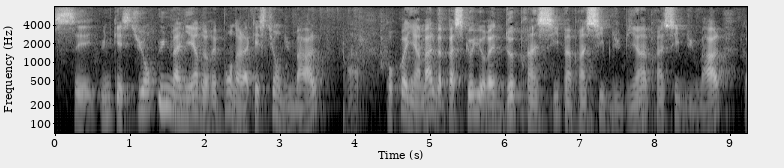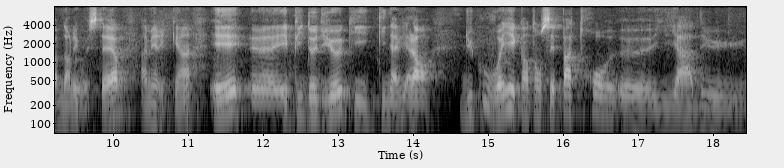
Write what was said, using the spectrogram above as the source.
c'est une question, une manière de répondre à la question du mal. Hein. Pourquoi il y a un mal? Ben, Parce qu'il y aurait deux principes, un principe du bien, un principe du mal, comme dans les westerns américains, et, euh, puis de Dieu qui, qui navigue. Alors, du coup, vous voyez, quand on ne sait pas trop, euh, il y a du...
